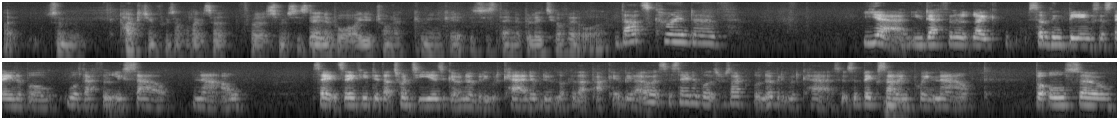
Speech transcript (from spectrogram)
Like some packaging, for example, like I said, for something sustainable, mm. are you trying to communicate the sustainability of it, or That's kind of yeah, you definitely like something being sustainable will definitely sell now. Say say if you did that twenty years ago, nobody would care. Nobody would look at that packet and be like, "Oh, it's sustainable, it's recyclable." Nobody would care. So it's a big mm. selling point now, but also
